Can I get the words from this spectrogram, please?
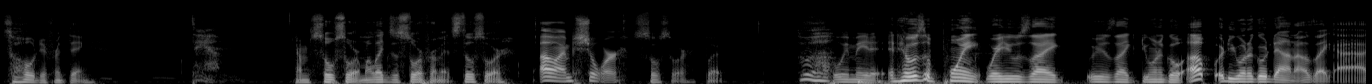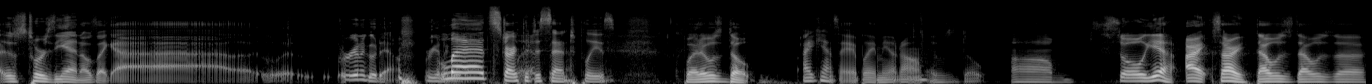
it's a whole different thing. Damn. I'm so sore. My legs are sore from it. Still sore. Oh, I'm sure. so sore, but but we made it. And there was a point where he was like, he was like, "Do you want to go up or do you want to go down?" I was like, ah. "It was towards the end." I was like, "Ah, we're gonna go down. We're gonna." Let's start the Let's- descent, please. But it was dope. I can't say I blame you at all. It was dope. Um. So yeah. All right. Sorry. That was that was. Uh.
